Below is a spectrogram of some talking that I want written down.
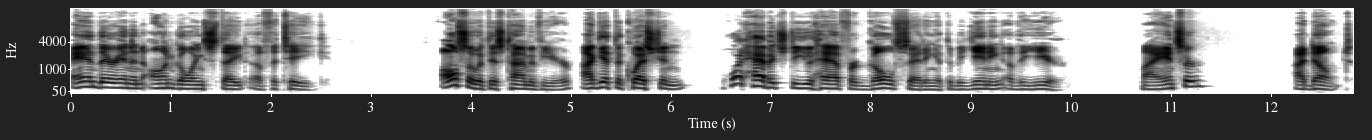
and they're in an ongoing state of fatigue. Also, at this time of year, I get the question What habits do you have for goal setting at the beginning of the year? My answer I don't.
